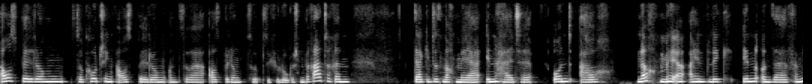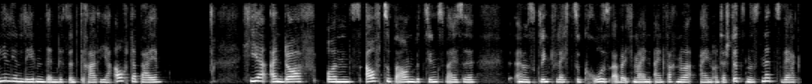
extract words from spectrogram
Ausbildung, zur Coaching-Ausbildung und zur Ausbildung zur psychologischen Beraterin. Da gibt es noch mehr Inhalte und auch noch mehr Einblick in unser Familienleben, denn wir sind gerade ja auch dabei, hier ein Dorf uns aufzubauen, beziehungsweise es klingt vielleicht zu groß, aber ich meine einfach nur ein unterstützendes Netzwerk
